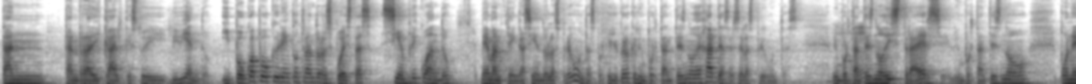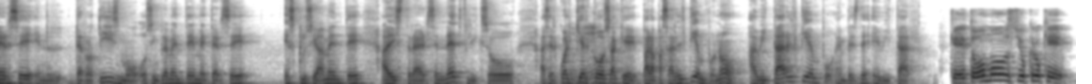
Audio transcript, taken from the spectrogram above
tan, tan radical que estoy viviendo. Y poco a poco iré encontrando respuestas siempre y cuando me mantenga haciendo las preguntas, porque yo creo que lo importante es no dejar de hacerse las preguntas. Lo importante es no distraerse, lo importante es no ponerse en el derrotismo o simplemente meterse exclusivamente a distraerse en Netflix o hacer cualquier cosa que para pasar el tiempo, no, habitar el tiempo en vez de evitar. Que de todos modos yo creo que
